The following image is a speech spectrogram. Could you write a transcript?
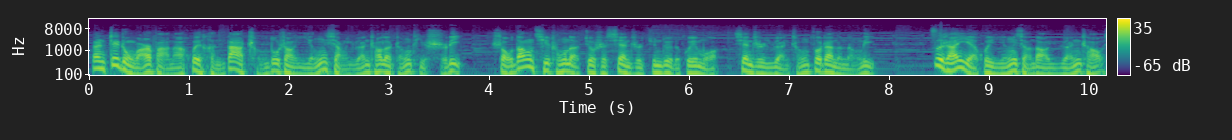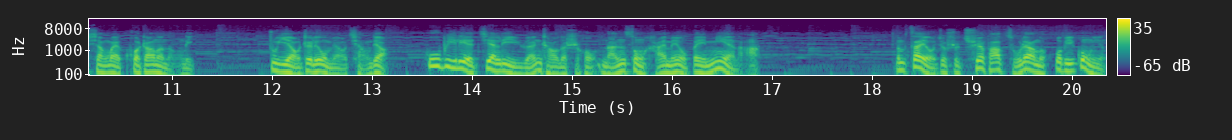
但这种玩法呢，会很大程度上影响元朝的整体实力。首当其冲的就是限制军队的规模，限制远程作战的能力，自然也会影响到元朝向外扩张的能力。注意啊，这里我们要强调，忽必烈建立元朝的时候，南宋还没有被灭呢啊。那么再有就是缺乏足量的货币供应，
